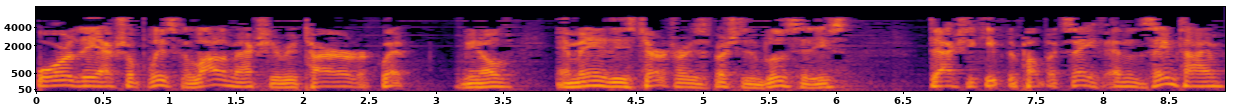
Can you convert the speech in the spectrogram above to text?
or the actual police. A lot of them actually retired or quit, you know, in many of these territories, especially the blue cities, to actually keep the public safe. And at the same time,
